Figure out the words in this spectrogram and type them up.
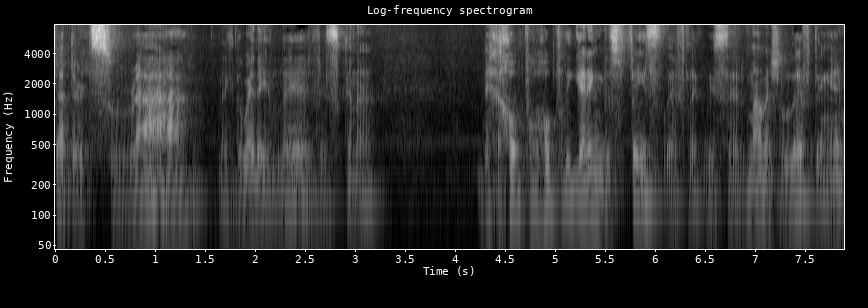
that their tzura, like the way they live, is gonna hopefully getting this facelift, like we said, mamish lifting it.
